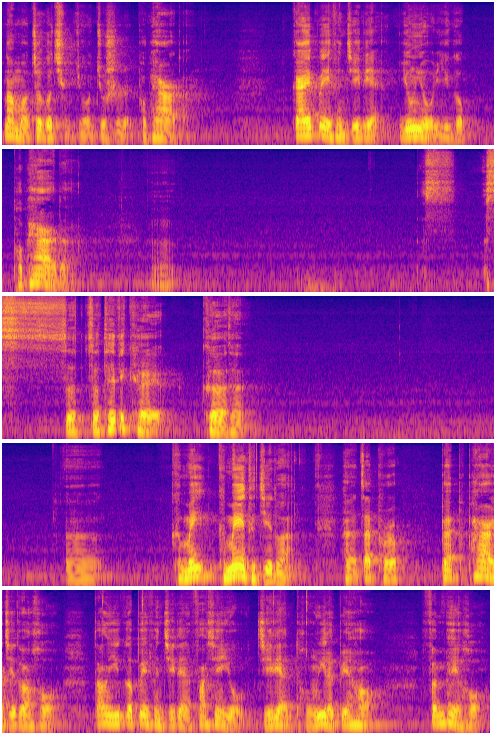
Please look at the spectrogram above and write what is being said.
那么这个请求就是 prepare 的。该备份节点拥有一个 prepare 的。呃，certificate，呃，commit commit 阶段，在 prepare 阶段后，当一个备份节点发现有节点同意了编号分配后，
